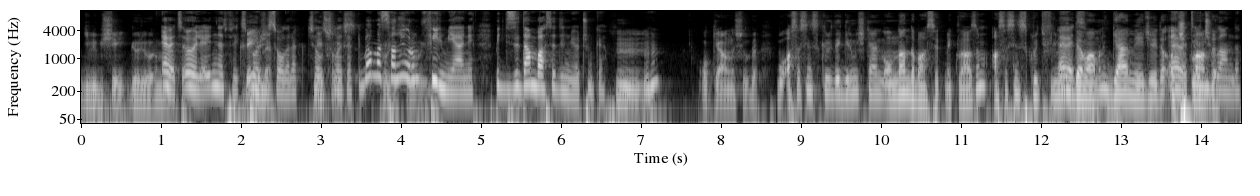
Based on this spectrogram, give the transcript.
gibi bir şey görüyorum ben. Evet öyle Netflix Değil mi? projesi olarak çalışılacak Netflix gibi ama sanıyorum oluyor. film yani bir diziden bahsedilmiyor çünkü. Hmm. Okey anlaşıldı. Bu Assassin's Creed'e girmişken ondan da bahsetmek lazım. Assassin's Creed filminin Evet. devamının gelmeyeceği de Evet açıklandı. açıklandı.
